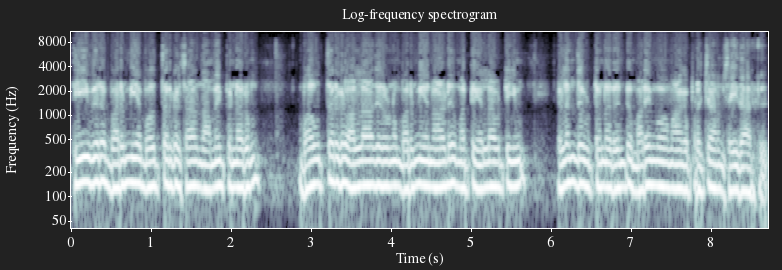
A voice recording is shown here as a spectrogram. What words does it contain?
தீவிர பர்மிய பௌத்தர்கள் சார்ந்த அமைப்பினரும் பௌத்தர்கள் அல்லாதவர்களும் பர்மிய நாடு மற்றும் எல்லாவற்றையும் இழந்து விட்டனர் என்று மறைமுகமாக பிரச்சாரம் செய்தார்கள்.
